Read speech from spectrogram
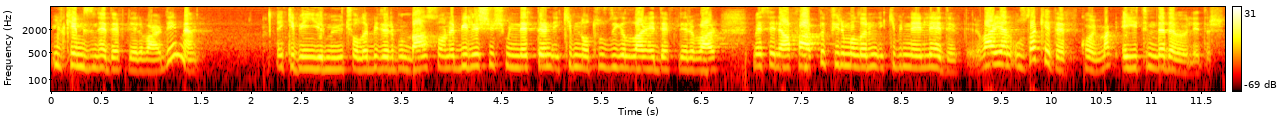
ülkemizin hedefleri var değil mi? 2023 olabilir. Bundan sonra Birleşmiş Milletler'in 2030'lu yıllar hedefleri var. Mesela farklı firmaların 2050 hedefleri var. Yani uzak hedef koymak eğitimde de öyledir.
